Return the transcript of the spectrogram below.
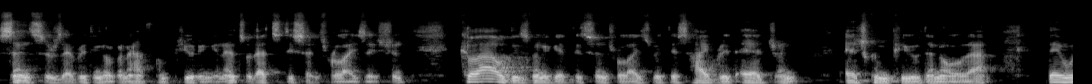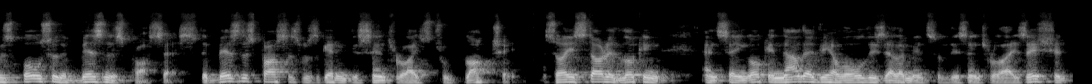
sensors, everything are going to have computing in it. So that's decentralization. Cloud is going to get decentralized with this hybrid edge and edge compute and all of that. There was also the business process. The business process was getting decentralized through blockchain. So I started looking and saying, okay, now that we have all these elements of decentralization,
